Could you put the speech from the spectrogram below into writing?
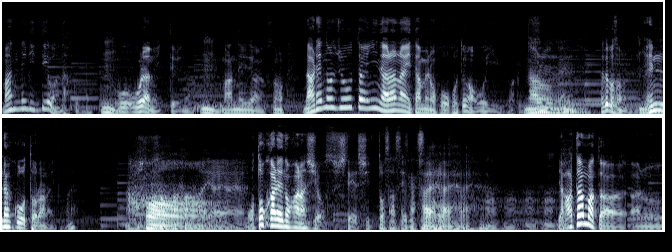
マンネリではなくね、うん。お俺らの言ってるな、うん。マンネリではなくその慣れの状態にならないための方法というのが多いわけです。なるほどね。例えばその連絡を取らないとかね、ああ 元彼の話をして嫉妬させるはいはいはいではたまたあの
